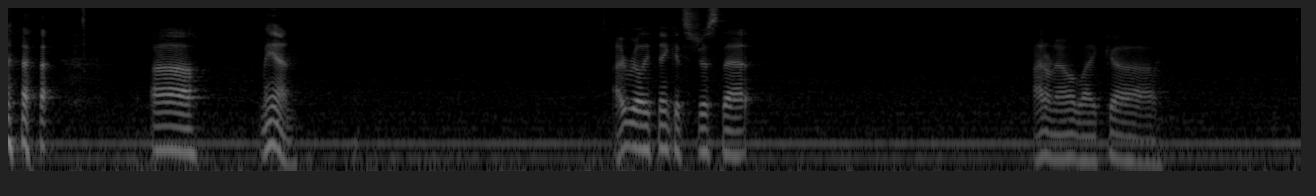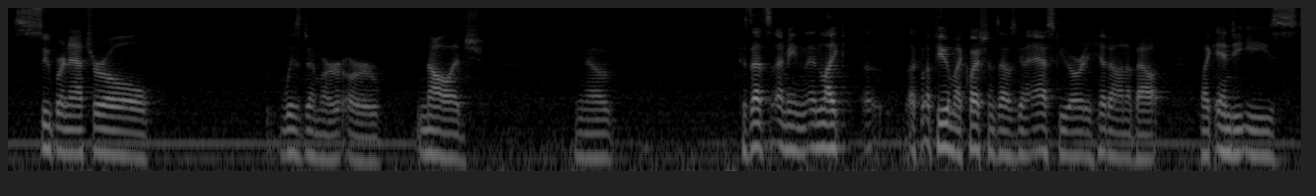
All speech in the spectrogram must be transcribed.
uh, man, I really think it's just that. I don't know, like uh, supernatural wisdom or, or knowledge, you know. Because that's, I mean, and like a few of my questions I was going to ask you already hit on about like NDEs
